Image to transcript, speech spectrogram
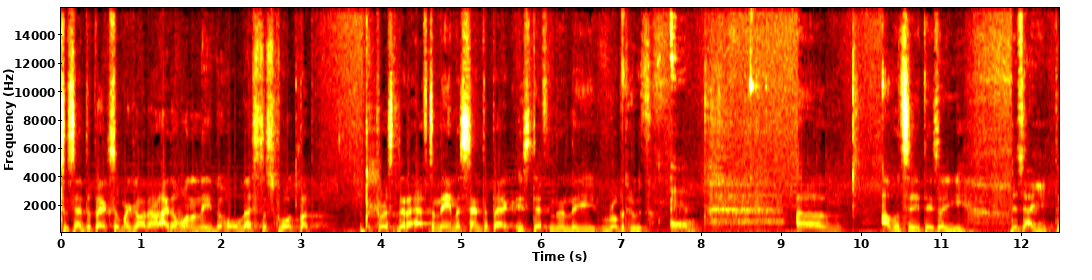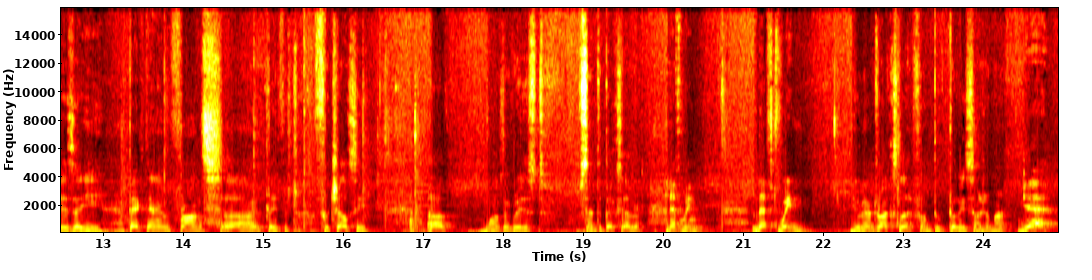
Two centre backs. Oh my God! I I don't want to name the whole Leicester squad, but the person that I have to name as centre back is definitely Robert Huth. And Um, I would say Desailly. Desailly. Desailly, back then in France, uh, played for, for Chelsea. Uh, one of the greatest centre backs ever. Left wing. Left wing, Julian Draxler from Paris Saint Germain. Yeah.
